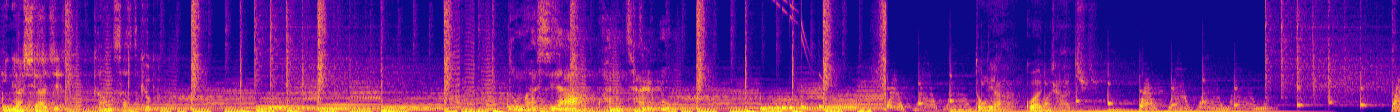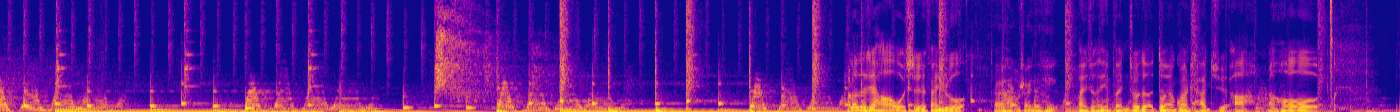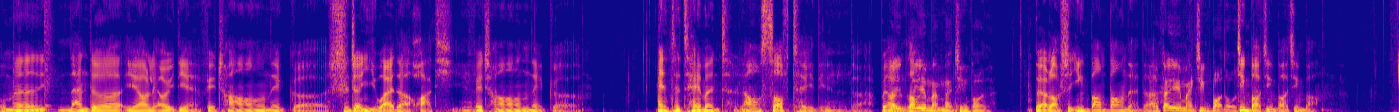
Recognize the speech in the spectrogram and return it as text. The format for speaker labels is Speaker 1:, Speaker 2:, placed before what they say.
Speaker 1: 東アジア観察局
Speaker 2: 동아시아 관찰국
Speaker 3: 东亚观察局。
Speaker 1: Hello，大家好，我是樊一茹，
Speaker 3: 大家好，我是安青。
Speaker 1: 欢迎收听本周的东亚观察局啊。然后 我们难得也要聊一点非常那个时政以外的话题，非常那个 entertainment，然后 soft 一点，对吧？不要老
Speaker 3: 也蛮蛮劲爆的，
Speaker 1: 不要老是硬邦邦的，对吧？
Speaker 3: 但也蛮劲爆的。
Speaker 1: 劲爆劲爆劲爆。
